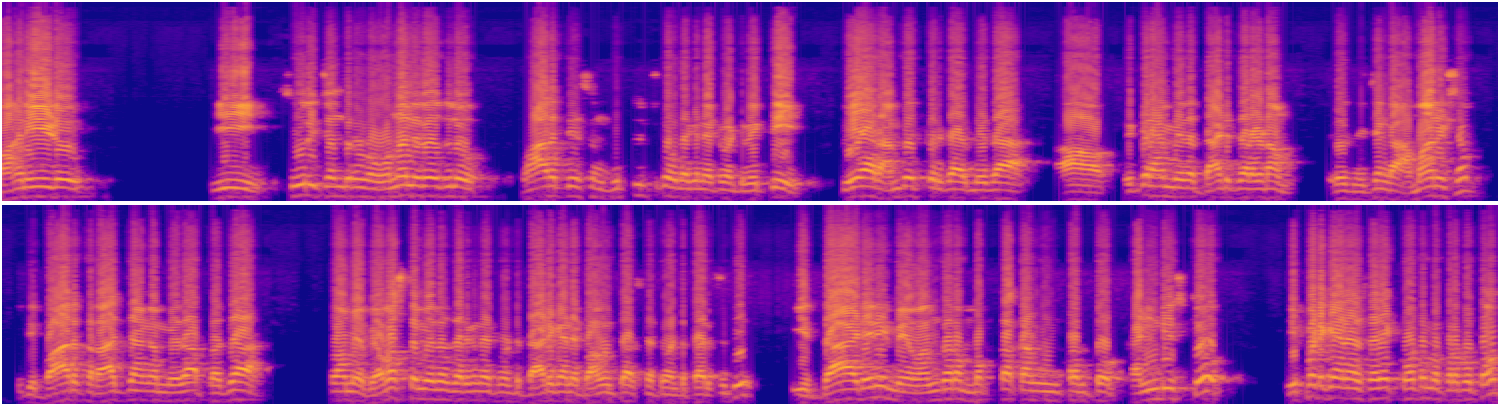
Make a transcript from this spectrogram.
మహనీయుడు ఈ సూర్యచంద్రుడు ఉన్నన్ని రోజులు భారతదేశం గుర్తుంచుకోదగినటువంటి వ్యక్తి బిఆర్ అంబేద్కర్ గారి మీద ఆ విగ్రహం మీద దాడి జరగడం ఈరోజు నిజంగా అమానుషం. ఇది భారత రాజ్యాంగం మీద ప్రజాస్వామ్య వ్యవస్థ మీద జరిగినటువంటి దాడిగానే భావించాల్సినటువంటి పరిస్థితి. ఈ దాడిని మేమందరం ముక్త కంఠంతో ఖండిస్తూ ఇప్పటికైనా సరే కూటమి ప్రభుత్వం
